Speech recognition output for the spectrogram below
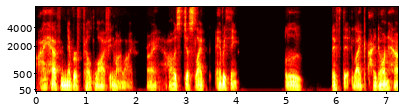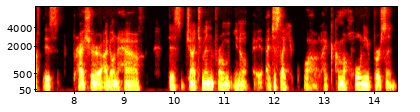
I have never felt life in my life, right? I was just like everything lifted. Like I don't have this pressure. I don't have this judgment from, you know, I- just like, wow, like I'm a whole new person.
